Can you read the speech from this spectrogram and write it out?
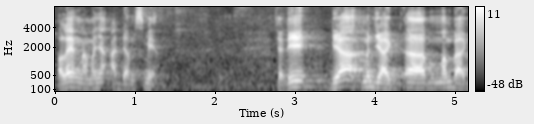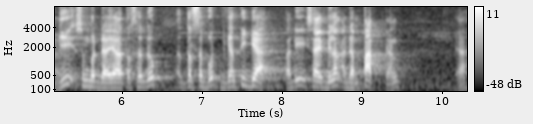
oleh yang namanya Adam Smith. Jadi dia menjaga, uh, membagi sumber daya tersebut tersebut dengan tiga. Tadi saya bilang ada empat kan, ya.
